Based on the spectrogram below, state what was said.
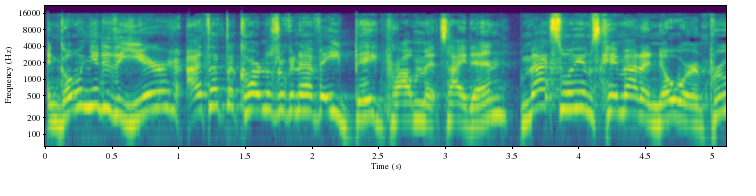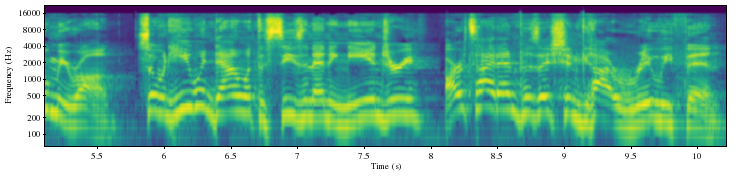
And going into the year, I thought the Cardinals were going to have a big problem at tight end. Maxx Williams came out of nowhere and proved me wrong. So when he went down with the season ending knee injury, our tight end position got really thin.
